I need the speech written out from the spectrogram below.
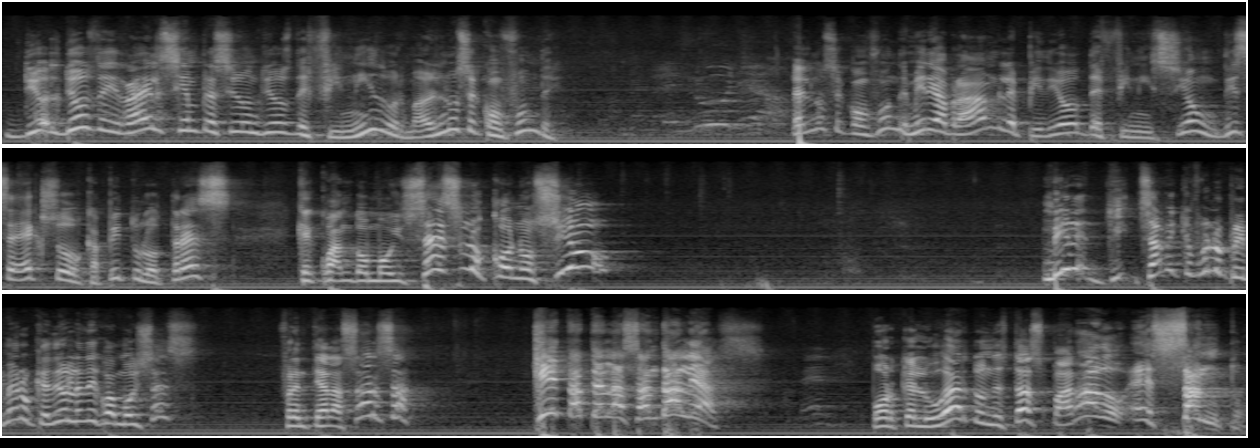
Dios, el Dios de Israel siempre ha sido un Dios definido, hermano, Él no se confunde. Él no se confunde. Mire, Abraham le pidió definición. Dice Éxodo capítulo 3 que cuando Moisés lo conoció, mire, ¿sabe qué fue lo primero que Dios le dijo a Moisés? Frente a la zarza, quítate las sandalias, porque el lugar donde estás parado es santo.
